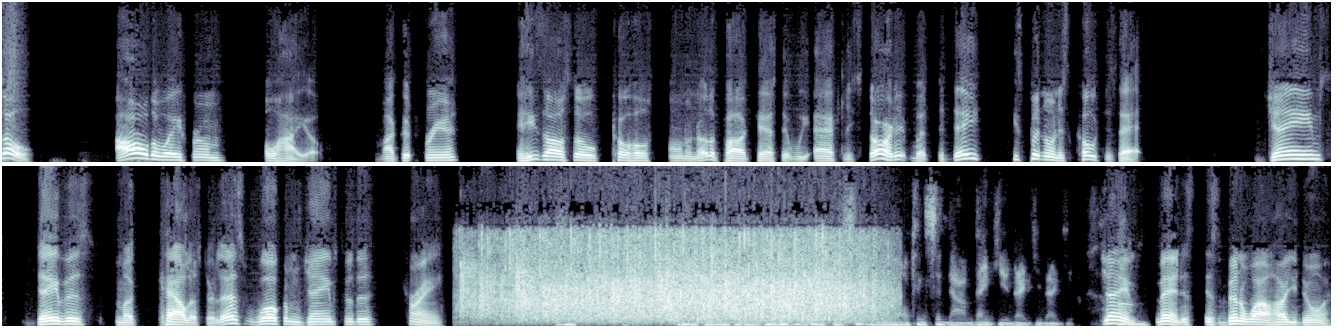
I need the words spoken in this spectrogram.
So, all the way from Ohio, my good friend, and he's also co-host on another podcast that we actually started, but today he's putting on his coach's hat. James Davis McAllister. Let's welcome James to the train. Can sit down. Thank you, thank you, thank you. James, Um, man, it's, it's been a while. How are you doing?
